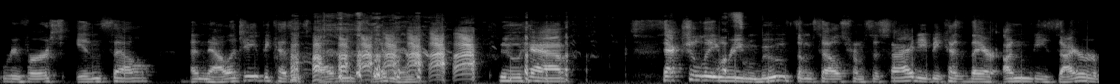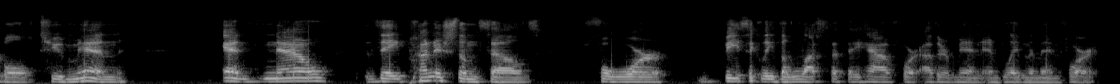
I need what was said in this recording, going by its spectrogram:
reverse incel analogy because it's all these women who have sexually Awesome. removed themselves from society because they're undesirable to men and now they punish themselves for basically the lust that they have for other men and blame the men for it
